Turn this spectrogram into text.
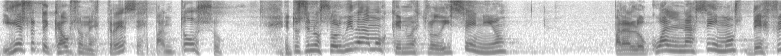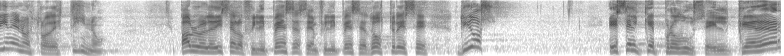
Y eso te causa un estrés espantoso. Entonces nos olvidamos que nuestro diseño, para lo cual nacimos, define nuestro destino. Pablo le dice a los filipenses en Filipenses 2.13, Dios es el que produce el querer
